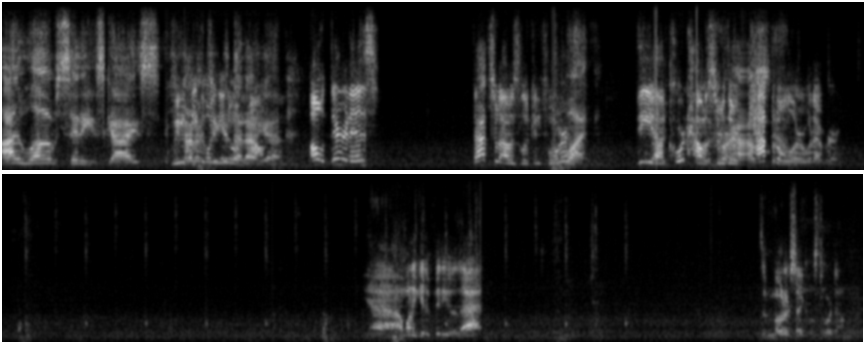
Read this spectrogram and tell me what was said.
I love cities, guys. If we you haven't going figured into a that out yet. Oh, there it is. That's what I was looking for. What? The uh, courthouse The or their capital yeah. or whatever. Yeah, I want to get a video of that. There's a motorcycle store down there.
